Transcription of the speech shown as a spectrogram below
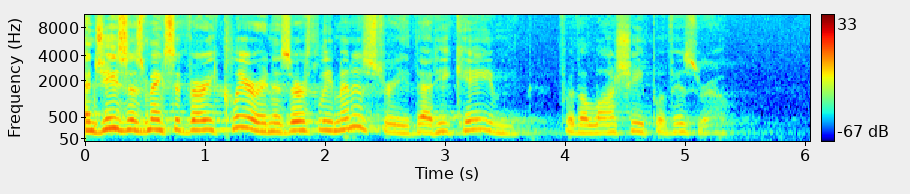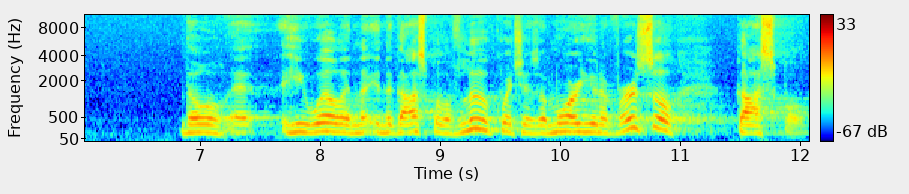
And Jesus makes it very clear in his earthly ministry that he came for the lost sheep of Israel. Though uh, he will in the, in the Gospel of Luke, which is a more universal gospel,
